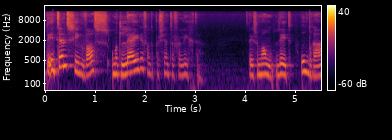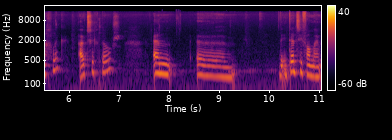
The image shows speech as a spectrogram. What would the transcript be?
De intentie was om het lijden van de patiënt te verlichten. Deze man leed ondraaglijk, uitzichtloos. En uh, de intentie van mijn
